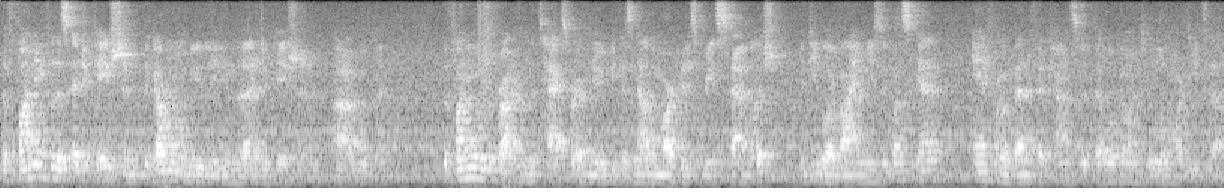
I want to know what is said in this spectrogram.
the funding for this education, the government will be leading the education uh, movement. The funding will be provided from the tax revenue because now the market is reestablished and people are buying music once again, and from a benefit concept that we'll go into a little more detail.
